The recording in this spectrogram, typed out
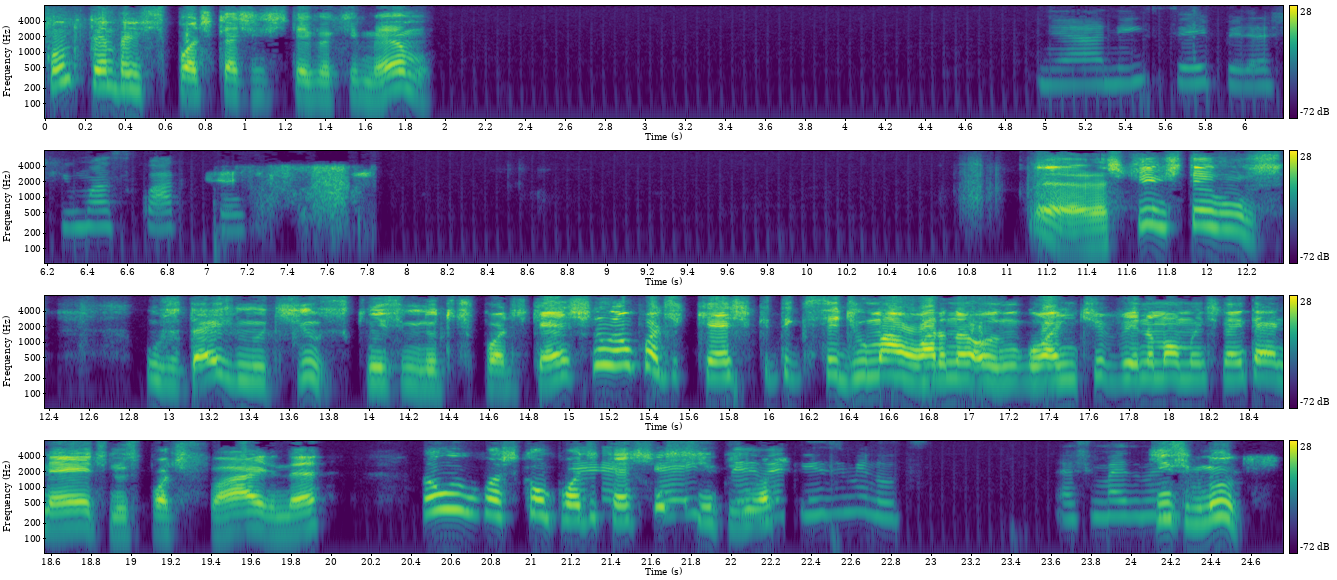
Quanto tempo a gente podcast a gente teve aqui mesmo? Ah, nem sei, Pedro. Acho que umas quatro pouco. É, acho que a gente teve uns, uns 10 minutinhos, 15 minutos de podcast. Não é um podcast que tem que ser de uma hora, não, igual a gente vê normalmente na internet, no Spotify, né? Então, eu acho que é um podcast É, é simples. Eu é 15 minutos. Acho mais ou menos. 15 minutos?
